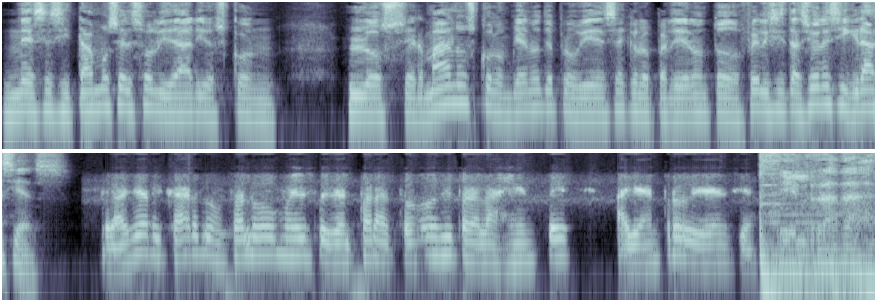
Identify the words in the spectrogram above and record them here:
necesitamos ser solidarios con los hermanos colombianos de Providencia que lo perdieron todo. Felicitaciones y gracias. Gracias Ricardo, un saludo muy especial para todos y para la gente allá en Providencia. El radar.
